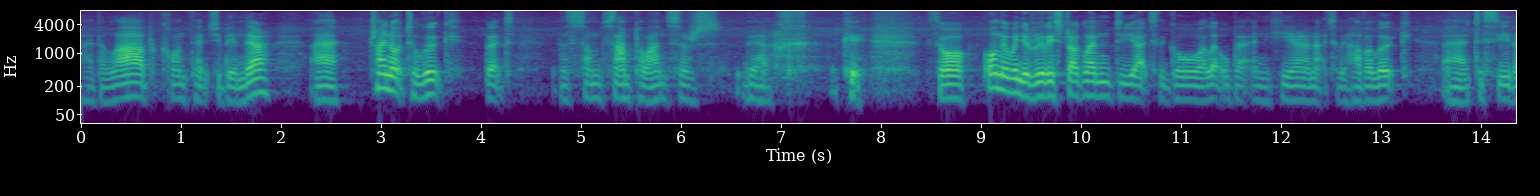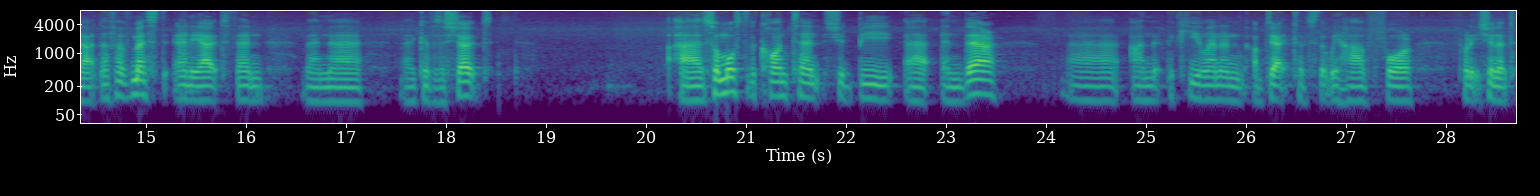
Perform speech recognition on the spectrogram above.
uh, the lab content should be in there. Uh, try not to look, but there's some sample answers there. okay. So only when you're really struggling do you actually go a little bit in here and actually have a look uh, to see that. If I've missed any out, then then uh, uh, give us a shout. Uh, so most of the content should be uh, in there, uh, and the key learning objectives that we have for for each unit.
